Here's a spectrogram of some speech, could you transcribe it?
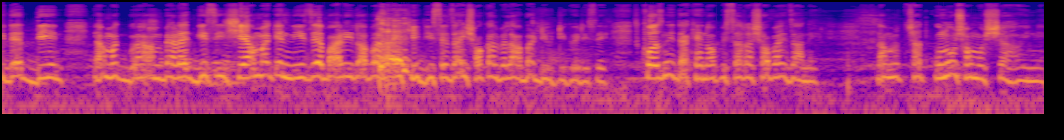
ঈদের দিন আমাকে, আমি বেড়াতে গেছি, সে আমাকে নিজে বাড়ির আবার রেখে গেছে যাই সকালবেলা আবার ডিউটি করেছে। খোঁজ নি, দেখেন অফিসাররা সবাই জানে, আমার সাথে কোনো সমস্যা হয়নি।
